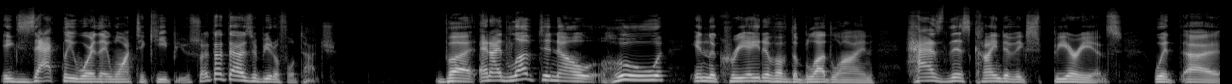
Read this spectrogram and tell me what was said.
exactly where they want to keep you. So I thought that was a beautiful touch. But, and I'd love to know who in the creative of the bloodline has this kind of experience with uh,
